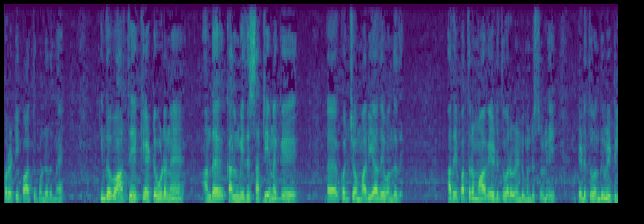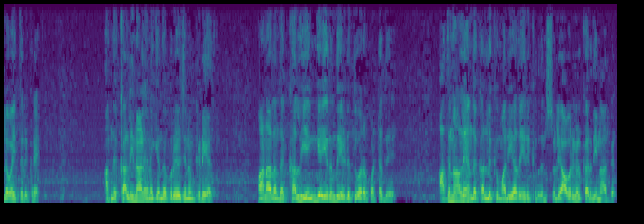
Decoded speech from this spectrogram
புரட்டி பார்த்து கொண்டிருந்தேன். இந்த வார்த்தையை கேட்ட உடனே அந்த கல் மீது சற்று எனக்கு கொஞ்சம் மரியாதை வந்தது. அதை பத்திரமாக எடுத்து வர வேண்டும் என்று சொல்லி எடுத்து வந்து வீட்டில் வைத்திருக்கிறேன். அந்த கல்லினால் எனக்கு எந்த பிரயோஜனம் கிடையாது. ஆனால் அந்த கல் எங்கே இருந்து எடுத்து வரப்பட்டது அதனாலே அந்த கல்லுக்கு மரியாதை இருக்கிறதுன்னு சொல்லி அவர்கள் கருதினார்கள்.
